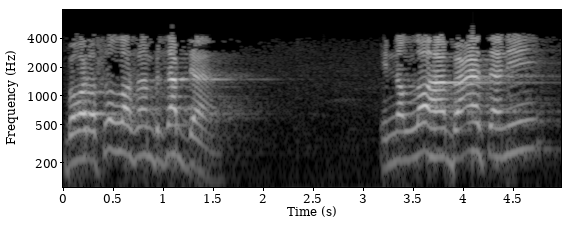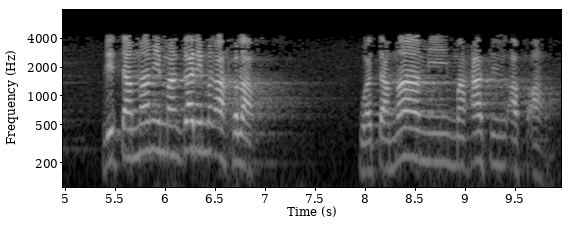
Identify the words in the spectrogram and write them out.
bahwa Rasulullah SAW bersabda, "Inna Allah ba'atsani litamami makarimul akhlaq wa tamami mahasinil af'al."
